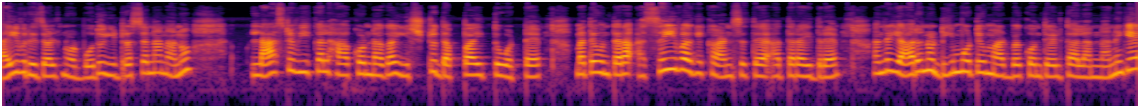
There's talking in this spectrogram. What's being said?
ಲೈವ್ ರಿಸಲ್ಟ್ ನೋಡ್ಬೋದು. ಈ ಡ್ರೆಸ್ಸನ್ನು ನಾನು ಲಾಸ್ಟ್ ವೀಕಲ್ಲಿ ಹಾಕೊಂಡಾಗ ಎಷ್ಟು ದಪ್ಪ ಇತ್ತು ಹೊಟ್ಟೆ. ಮತ್ತು ಒಂಥರ ಅಸಹ್ಯವಾಗಿ ಕಾಣಿಸುತ್ತೆ ಆ ಥರ ಇದ್ದರೆ ಅಂದರೆ ಯಾರನ್ನು ಡಿಮೋಟಿವ್ ಮಾಡಬೇಕು ಅಂತ ಹೇಳ್ತಾ ಇಲ್ಲ. ನನಗೆ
